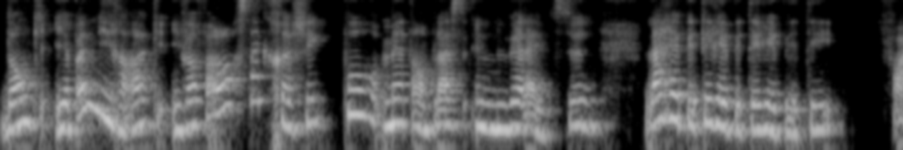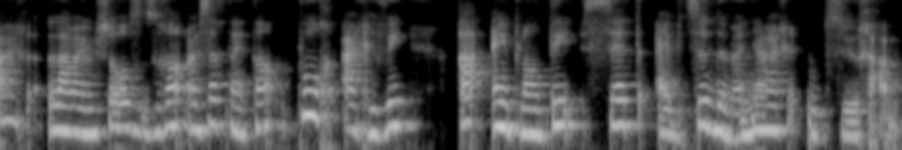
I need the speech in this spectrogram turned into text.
Donc, il n'y a pas de miracle. Il va falloir s'accrocher pour mettre en place une nouvelle habitude, la répéter, répéter, répéter, faire la même chose durant un certain temps pour arriver à implanter cette habitude de manière durable.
